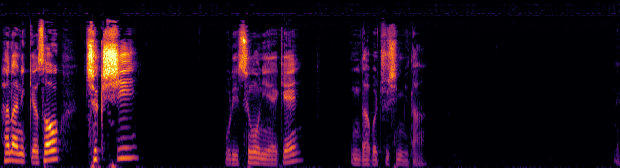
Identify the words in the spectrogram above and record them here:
하나님께서 즉시 우리 승훈이에게 응답을 주십니다. 네,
